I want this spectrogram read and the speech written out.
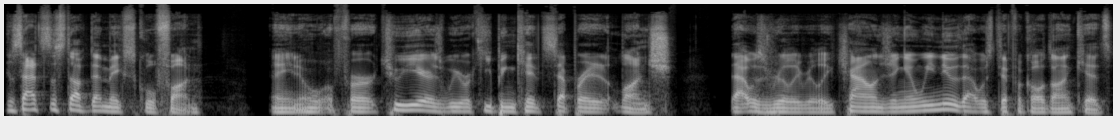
because that's the stuff that makes school fun. And you know, for two years we were keeping kids separated at lunch. That was really really challenging, and we knew that was difficult on kids.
